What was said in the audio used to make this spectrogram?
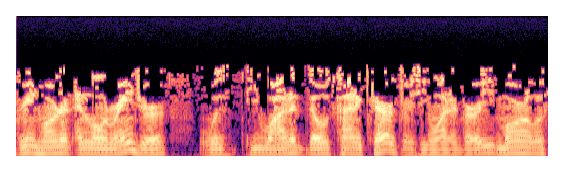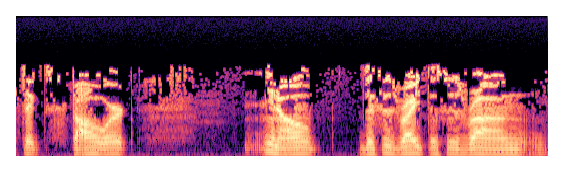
Green Hornet and Lone Ranger, was he wanted those kind of characters. He wanted very moralistic, stalwart, you know, this is right, this is wrong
